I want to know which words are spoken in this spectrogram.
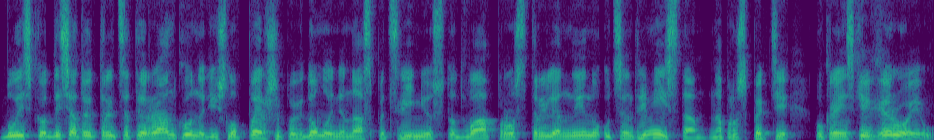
близько 10.30 ранку, надійшло перше повідомлення на спецлінію 102 про стрілянину у центрі міста на проспекті Українських Героїв.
